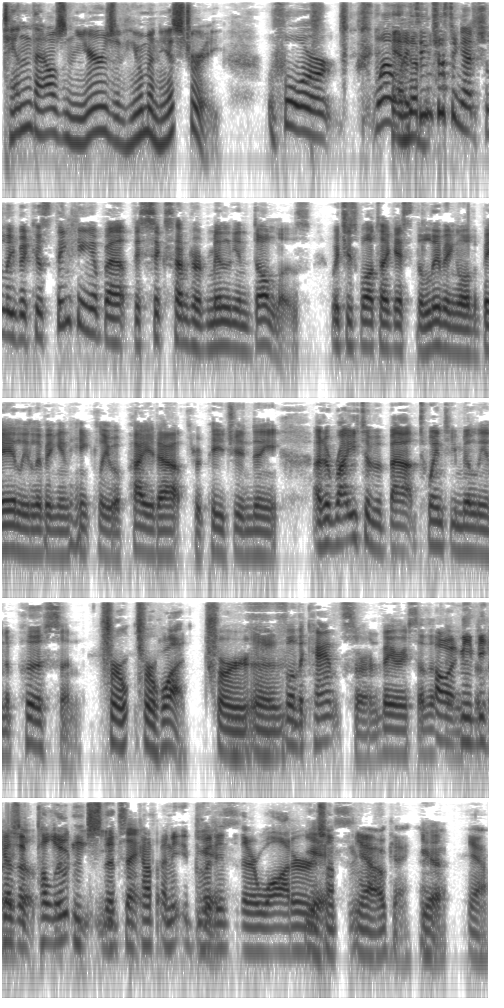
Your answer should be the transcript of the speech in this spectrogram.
ten thousand years of human history. For well, And it's the- interesting actually because thinking about the six hundred million dollars, which is what I guess the living or the barely living in Hinkley were paid out through PG&E at a rate of about twenty million a person For for what? For uh, for the cancer and various other. oh, I mean because of pollutants that Exactly. the company put Yes. into their water or Yes. something. Yeah. Okay. Yeah. Yeah.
